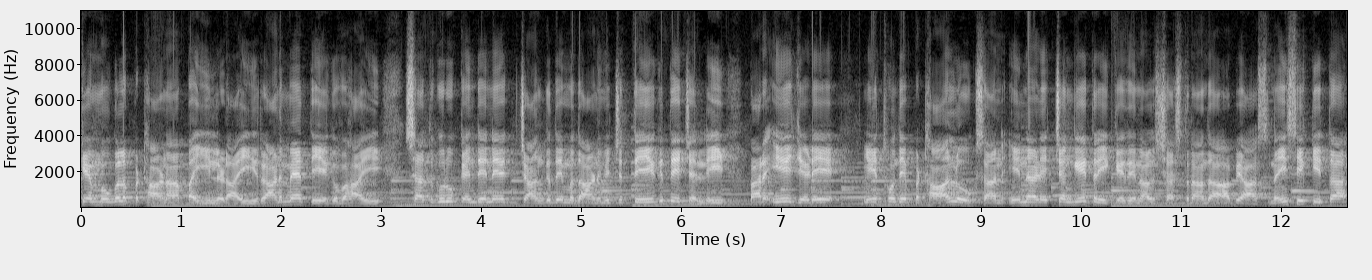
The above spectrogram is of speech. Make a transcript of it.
ਕਿ ਮੁਗਲ ਪਠਾਣਾ ਭਈ ਲੜਾਈ ਰਣ ਮੈਂ ਤੇਗ ਵਹਾਈ। ਸਤਿਗੁਰੂ ਕਹਿੰਦੇ ਨੇ, ਜੰਗ ਦੇ ਮੈਦਾਨ ਵਿੱਚ ਤੇਗ ਤੇ ਚੱਲੀ, ਪਰ ਇਹ ਜਿਹੜੇ ਇਥੋਂ ਦੇ ਪਠਾਨ ਲੋਕ ਸਨ, ਇਹਨਾਂ ਨੇ ਚੰਗੇ ਤਰੀਕੇ ਦੇ ਨਾਲ ਸ਼ਸਤਰਾਂ ਦਾ ਅਭਿਆਸ ਨਹੀਂ ਸੀ ਕੀਤਾ।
